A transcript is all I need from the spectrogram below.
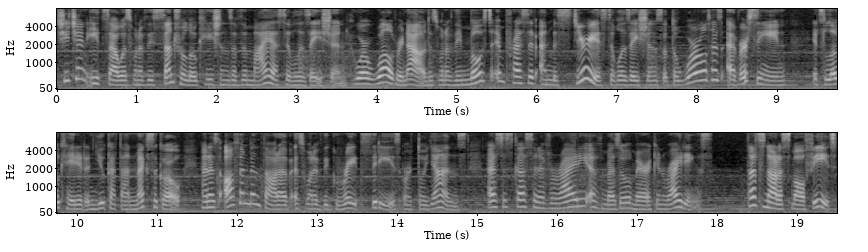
Chichen Itza was one of the central locations of the Maya civilization, who are well renowned as one of the most impressive and mysterious civilizations that the world has ever seen. It's located in Yucatan, Mexico, and has often been thought of as one of the great cities, or Toyans, as discussed in a variety of Mesoamerican writings. That's not a small feat.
